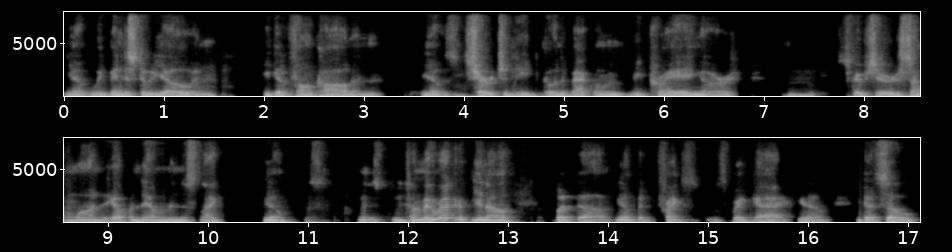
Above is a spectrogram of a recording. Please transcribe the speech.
you know we'd be in the studio and he'd get a phone call and you know it was church and he'd go in the back room and be praying or mm-hmm. scripture to someone helping them and it's like you know we're, trying to make a record you know but uh, you know but Frank was a great guy you know yeah so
